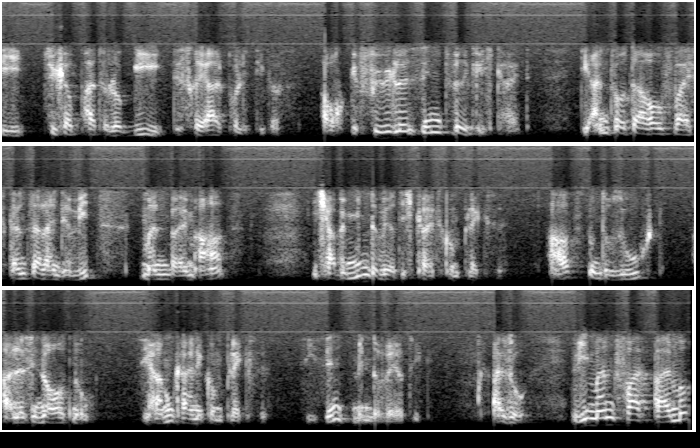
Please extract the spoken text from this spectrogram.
die Psychopathologie des Realpolitikers. Auch Gefühle sind Wirklichkeit. Die Antwort darauf weiß ganz allein der Witz, Mann beim Arzt. Ich habe Minderwertigkeitskomplexe. Arzt untersucht, alles in Ordnung. Sie haben keine Komplexe. Sie sind minderwertig. Also, wie man, fragt Palmer,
